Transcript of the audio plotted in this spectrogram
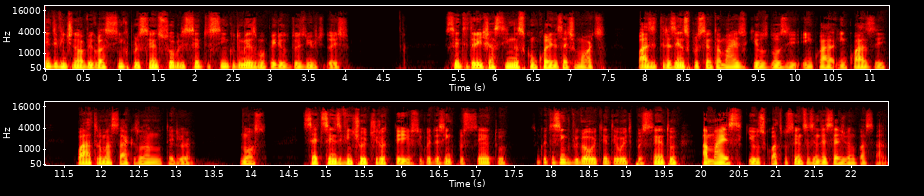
129,5% sobre 105 do mesmo período de 2022. 103 chacinas com 47 mortes, quase 300% a mais do que os 12 em, em quase 4 massacres no ano anterior. Nossa, 728 tiroteios, 55%, 55,88% a mais que os 467 do ano passado.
